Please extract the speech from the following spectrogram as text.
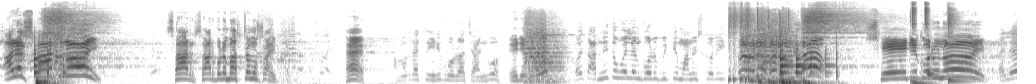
আরে স্যার নয় স্যার স্যার বলে মাস্টার মশাই হ্যাঁ আমাদের একটা ইঁড়ি গরু আছে আনব এই রে গরু ওই তো আপনি তো বললেন গরু পিটি মানুষ করি সে এড়ে গরু নয় তাইলে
